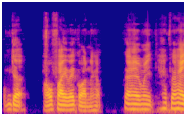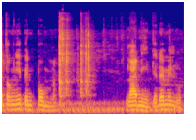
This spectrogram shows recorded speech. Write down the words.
ผมจะเผาไฟไว้ก่อนนะครับ เพื่อให้ไม่ให้เพื่อให้ตรงนี้เป็นปมนะลาหนีบจะได้ไม่หลุด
